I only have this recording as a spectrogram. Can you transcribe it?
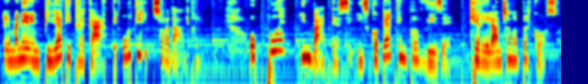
rimanere impigliati tra carte utili solo ad altri, oppure imbattersi in scoperte improvvise che rilanciano il percorso.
